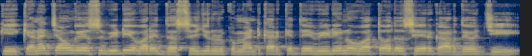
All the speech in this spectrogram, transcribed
ਕੀ ਕਹਿਣਾ ਚਾਹੋਗੇ ਇਸ ਵੀਡੀਓ ਬਾਰੇ? ਦੱਸਿਓ ਜਰੂਰ ਕਮੈਂਟ ਕਰਕੇ ਅਤੇ ਵੀਡੀਓ ਨੂੰ ਵੱਧ ਤੋਂ ਵੱਧ ਸ਼ੇਅਰ ਕਰ ਦਿਓ। ਜੀ।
